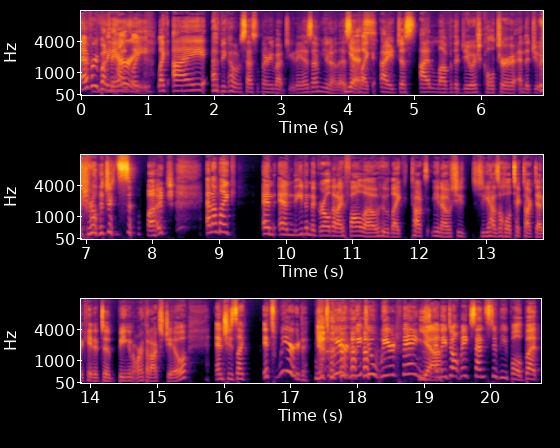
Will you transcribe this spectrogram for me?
Everybody has very. like like I have become obsessed with learning about Judaism. You know this. Yes. Like I just I love the Jewish culture and the Jewish religion so much. And I'm like and and even the girl that I follow who like talks, you know, she she has a whole TikTok dedicated to being an Orthodox Jew. And she's like, it's weird. It's weird. we do weird things. Yeah. And they don't make sense to people, but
